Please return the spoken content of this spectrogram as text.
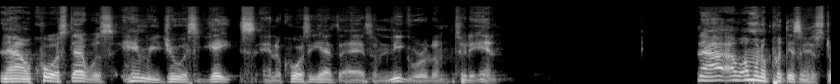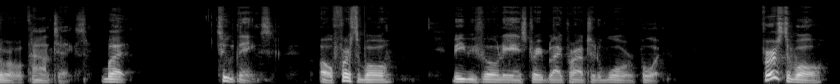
Now, of course, that was Henry Louis Gates, and of course, he has to add some Negrodom to the end. Now, I, am going to put this in historical context, but two things. Oh, first of all, B.B. Foley and Straight Black prior to the War Report. First of all,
